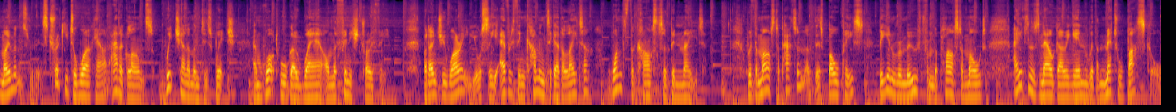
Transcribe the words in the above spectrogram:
The moment, it's tricky to work out at a glance which element is which and what will go where on the finished trophy. But don't you worry, you'll see everything coming together later once the casts have been made. With the master pattern of this bowl piece being removed from the plaster mould, Aden's now going in with a metal busk or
